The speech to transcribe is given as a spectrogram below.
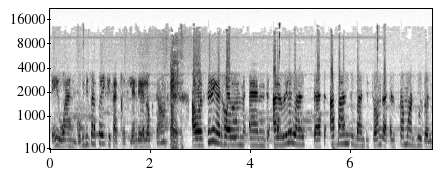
day one, ngoku ibisasoyikisa gqitha le nto ye-lockdown. Eh. I was sitting at home and I realized that abantu bandijonga as someone who's on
